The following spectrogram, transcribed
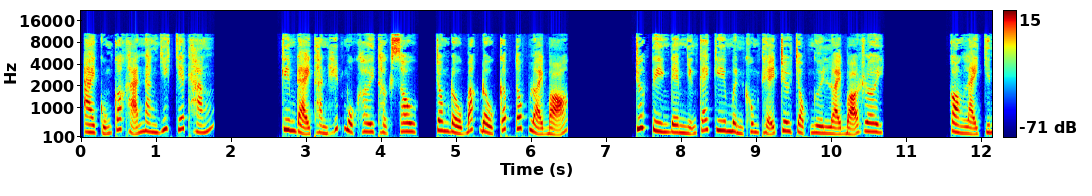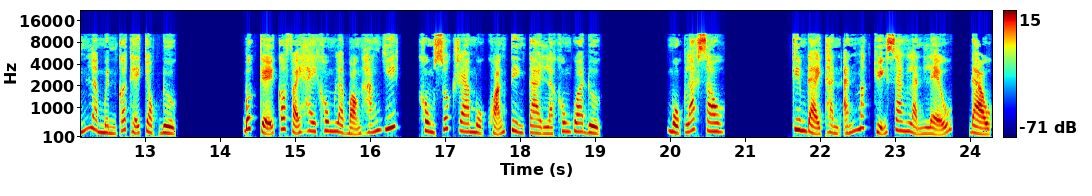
ai cũng có khả năng giết chết hắn. Kim Đại Thành hít một hơi thật sâu, trong đầu bắt đầu cấp tốc loại bỏ. Trước tiên đem những cái kia mình không thể trêu chọc người loại bỏ rơi còn lại chính là mình có thể chọc được. Bất kể có phải hay không là bọn hắn giết, không xuất ra một khoản tiền tài là không qua được. Một lát sau, Kim Đại Thành ánh mắt chuyển sang lạnh lẽo, "Đạo,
